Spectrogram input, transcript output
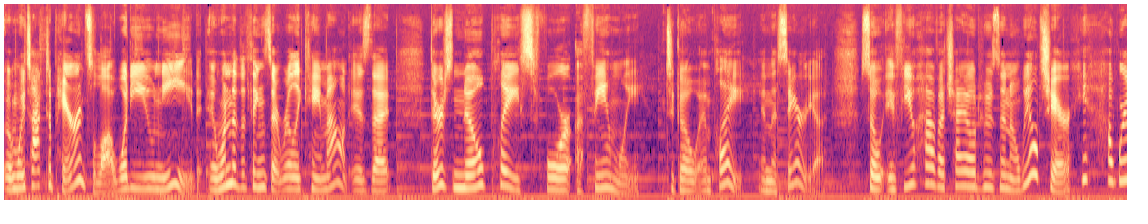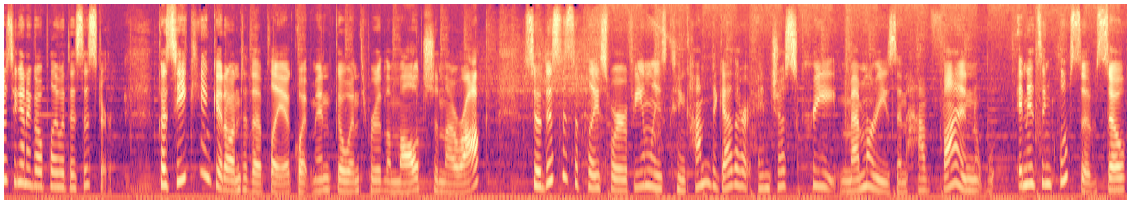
and we talked to parents a lot, what do you need? And one of the things that really came out is that there's no place for a family to go and play in this area. So if you have a child who's in a wheelchair, he, where's he going to go play with his sister? Because he can't get onto the play equipment going through the mulch and the rock. So this is a place where families can come together and just create memories and have fun, and it's inclusive. So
